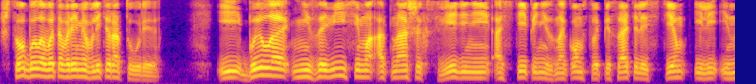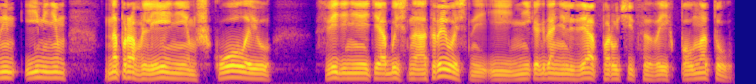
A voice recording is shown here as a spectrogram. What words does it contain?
Что было в это время в литературе? И было независимо от наших сведений о степени знакомства писателя с тем или иным именем – направлением, школою. Сведения эти обычно отрывочны, и никогда нельзя поручиться за их полноту.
